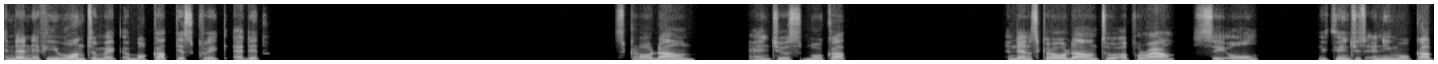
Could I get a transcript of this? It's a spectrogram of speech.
And then if you want to make a mockup just click edit. Scroll down and choose mockup and then scroll down to apparel see all. You can choose any mockup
